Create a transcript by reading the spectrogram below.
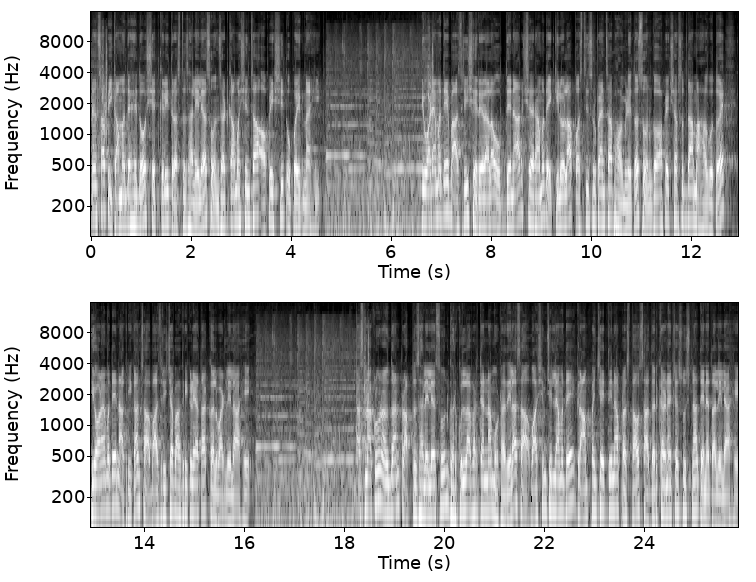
त्यांचा पिकामध्ये हे दोष शेतकरी त्रस्त झालेले असून झटका मशीनचा अपेक्षित उपयोग नाही. हिवाळ्यामध्ये बाजरी शरीराला उब देणार. शहरामध्ये किलोला पस्तीस रुपयांचा भाव मिळत असून गव्हापेक्षा सुद्धा महाग होतोय. हिवाळ्यामध्ये नागरिकांचा बाजरीच्या भाकरीकडे आता कल वाढलेला आहे. शासनाकडून अनुदान प्राप्त झालेले असून घरकुल लाभार्थ्यांना मोठा दिलासा. वाशिम जिल्ह्यामध्ये ग्रामपंचायतींना प्रस्ताव सादर करण्याच्या सूचना देण्यात आलेल्या आहे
